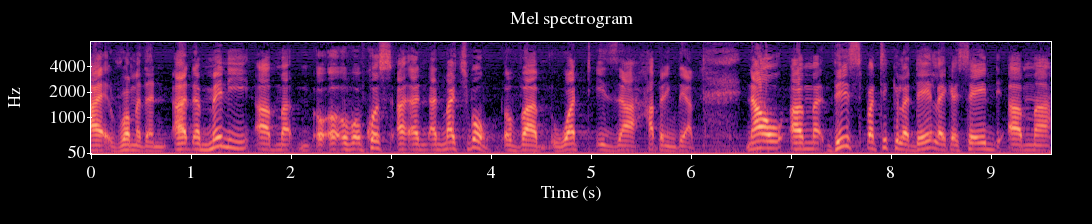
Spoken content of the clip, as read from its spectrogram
uh, Ramadan. And uh, many, um, of, of course, and, and much more of what is happening there. Now, um, this particular day, like I said, um, uh,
